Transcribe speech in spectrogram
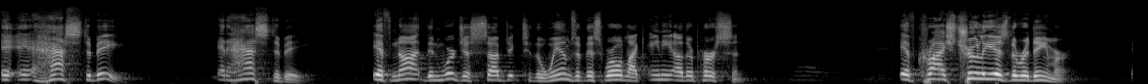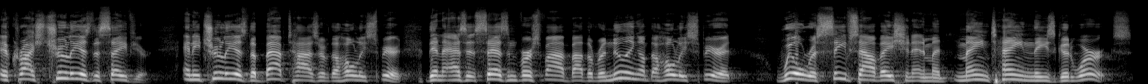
It, it has to be. It has to be. If not, then we're just subject to the whims of this world like any other person. If Christ truly is the Redeemer, if Christ truly is the Savior, and He truly is the baptizer of the Holy Spirit, then as it says in verse 5, by the renewing of the Holy Spirit, we'll receive salvation and maintain these good works.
